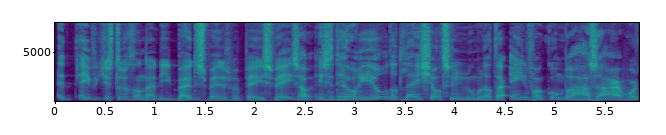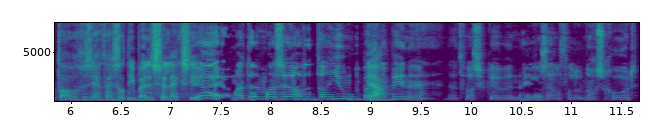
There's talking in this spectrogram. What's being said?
zien. Eventjes terug dan naar die buitenspelers bij PSV. Zou, is het heel reëel, dat lijstje wat ze nu noemen, dat er één van komt? Bij Hazard wordt dan gezegd, hij zat die bij de selectie. Ja, ja maar, de, maar ze hadden dan Juma bijna ja. binnen. Hè? Dat was ik in Nederland zelf al ook nog eens gehoord.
